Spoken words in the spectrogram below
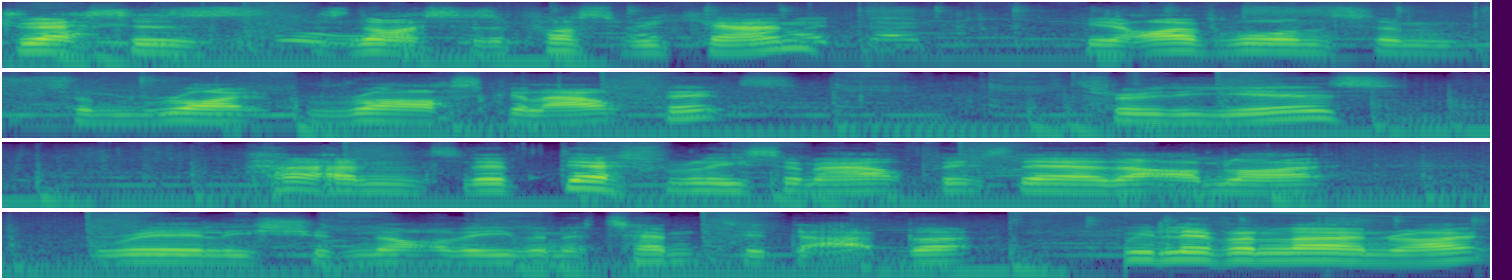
dress as, as nice as I possibly can. You know, I've worn some, some right rascal outfits through the years and there's definitely some outfits there that I'm like, really should not have even attempted that, but we live and learn, right?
